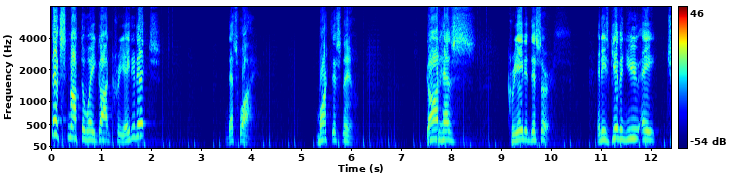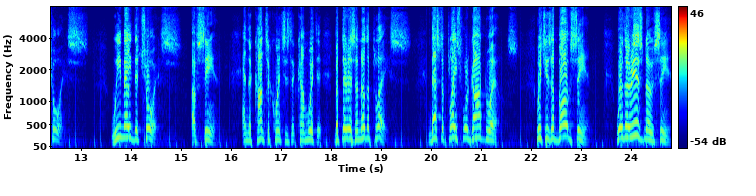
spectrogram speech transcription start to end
That's not the way God created it. That's why. Mark this now. God has created this earth, and He's given you a choice. We made the choice of sin and the consequences that come with it, but there is another place. That's the place where God dwells, which is above sin, where there is no sin.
